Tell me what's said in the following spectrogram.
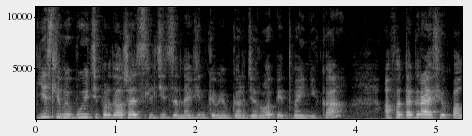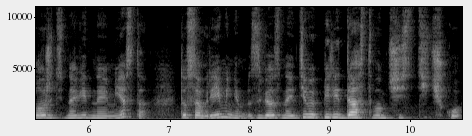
Если вы будете продолжать следить за новинками в гардеробе двойника, а фотографию положите на видное место, то со временем звездная дива передаст вам частичку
